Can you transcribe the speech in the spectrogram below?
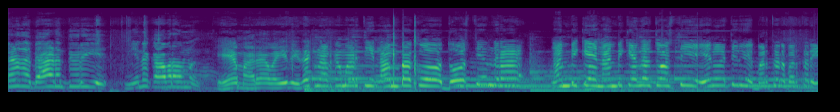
ಹೇಳ್ದ ಬ್ಯಾಡ ಅಂತ ಇವ್ರಿಗೆ. ನೀನ ಕಾಬರನು. ಏ ಮಾರ್ಯಾವ ಇದು ಇದಕ್ ನಾಟಕ ಮಾಡ್ತಿ? ನಂಬಕು. ದೋಸ್ತಿ ಅಂದ್ರ ನಂಬಿಕೆ ನಂಬಿಕೆ ಅಂದ್ರೆ ದೋಸ್ತಿ. ಏನ್ ಹೇಳ್ತೀನಿ? ಬರ್ತಾರೆ ಬರ್ತಾರೆ.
